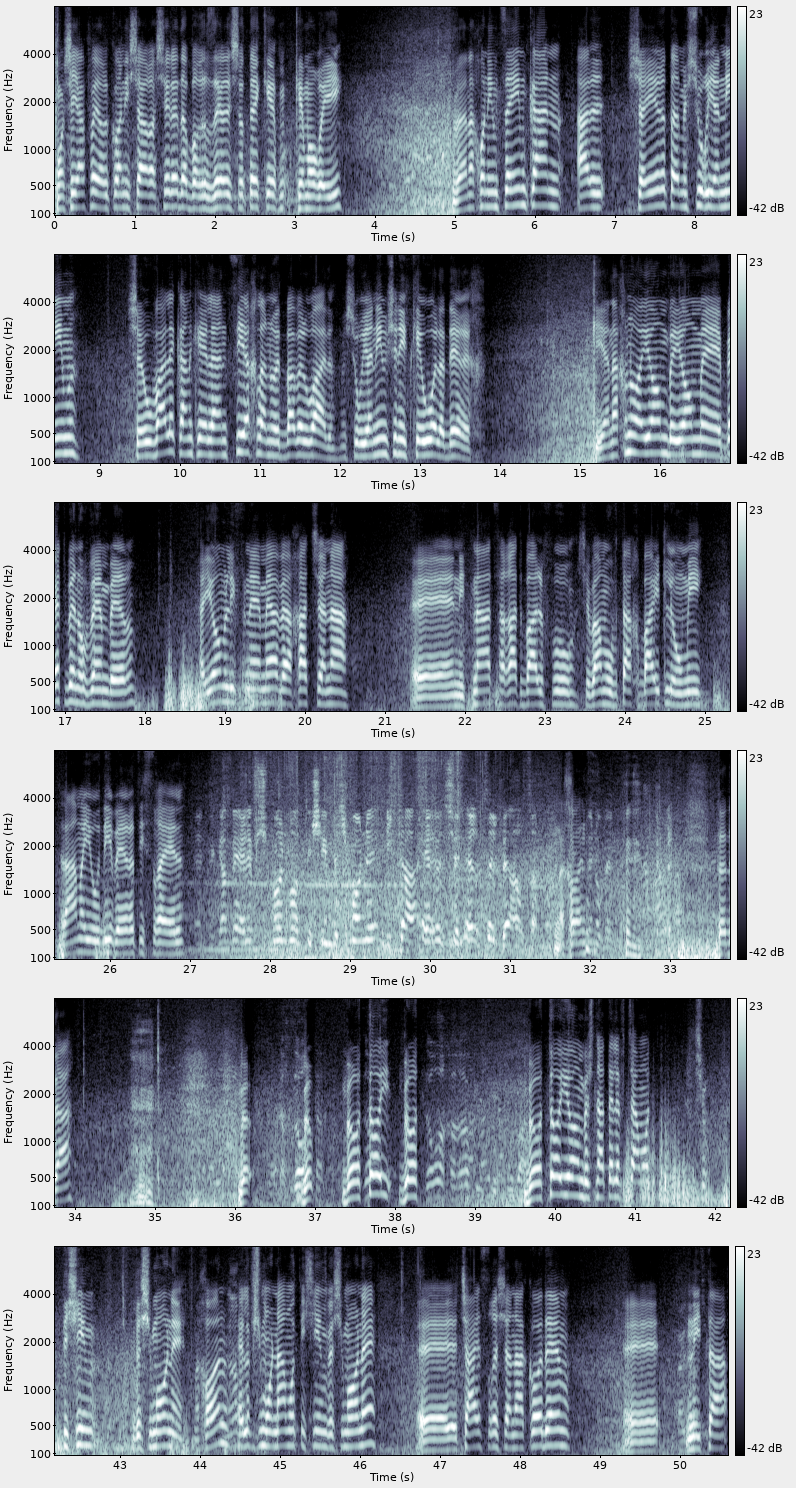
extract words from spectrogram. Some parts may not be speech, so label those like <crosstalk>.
כמו שיפה ירקוני שרה, שלד הברזל שותה כמו ראי. ואנחנו נמצאים כאן על שיירת המשוריינים שהובא לכאן כדי להנציח לנו את באבל וואד, משוריינים שנתקעו על הדרך. כי אנחנו היום ביום ב' בנובמבר, היום לפני 101 שנה, ניתנה הצהרת בלפור, שבה מובטח בית לאומי לעם היהודי בארץ ישראל. וגם ב-1898 ניטע ארז של הרצל בארצה. נכון. <laughs> תודה. באותו יום בשנת 1998, נכון? 1898, 19 שנה קודם, ניטע...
